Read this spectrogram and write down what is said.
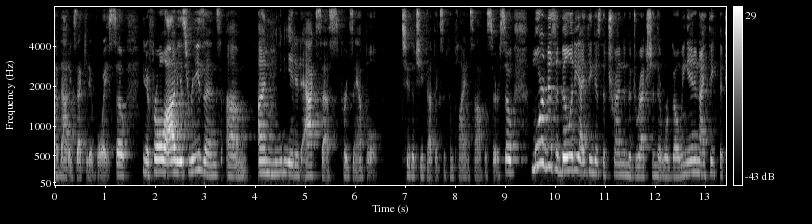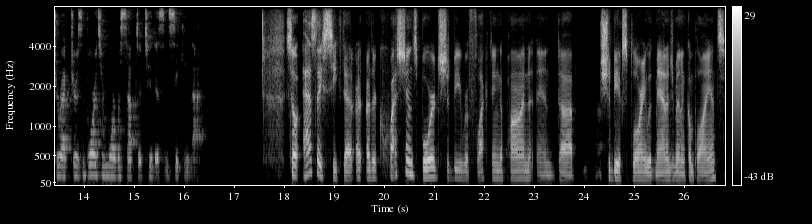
of that executive voice. So, you know, for all obvious reasons, um, unmediated access, for example, to the chief ethics and compliance officer. So more visibility, I think, is the trend and the direction that we're going in. And I think that directors and boards are more receptive to this and seeking that. So as they seek that, are, are there questions boards should be reflecting upon and uh, should be exploring with management and compliance?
